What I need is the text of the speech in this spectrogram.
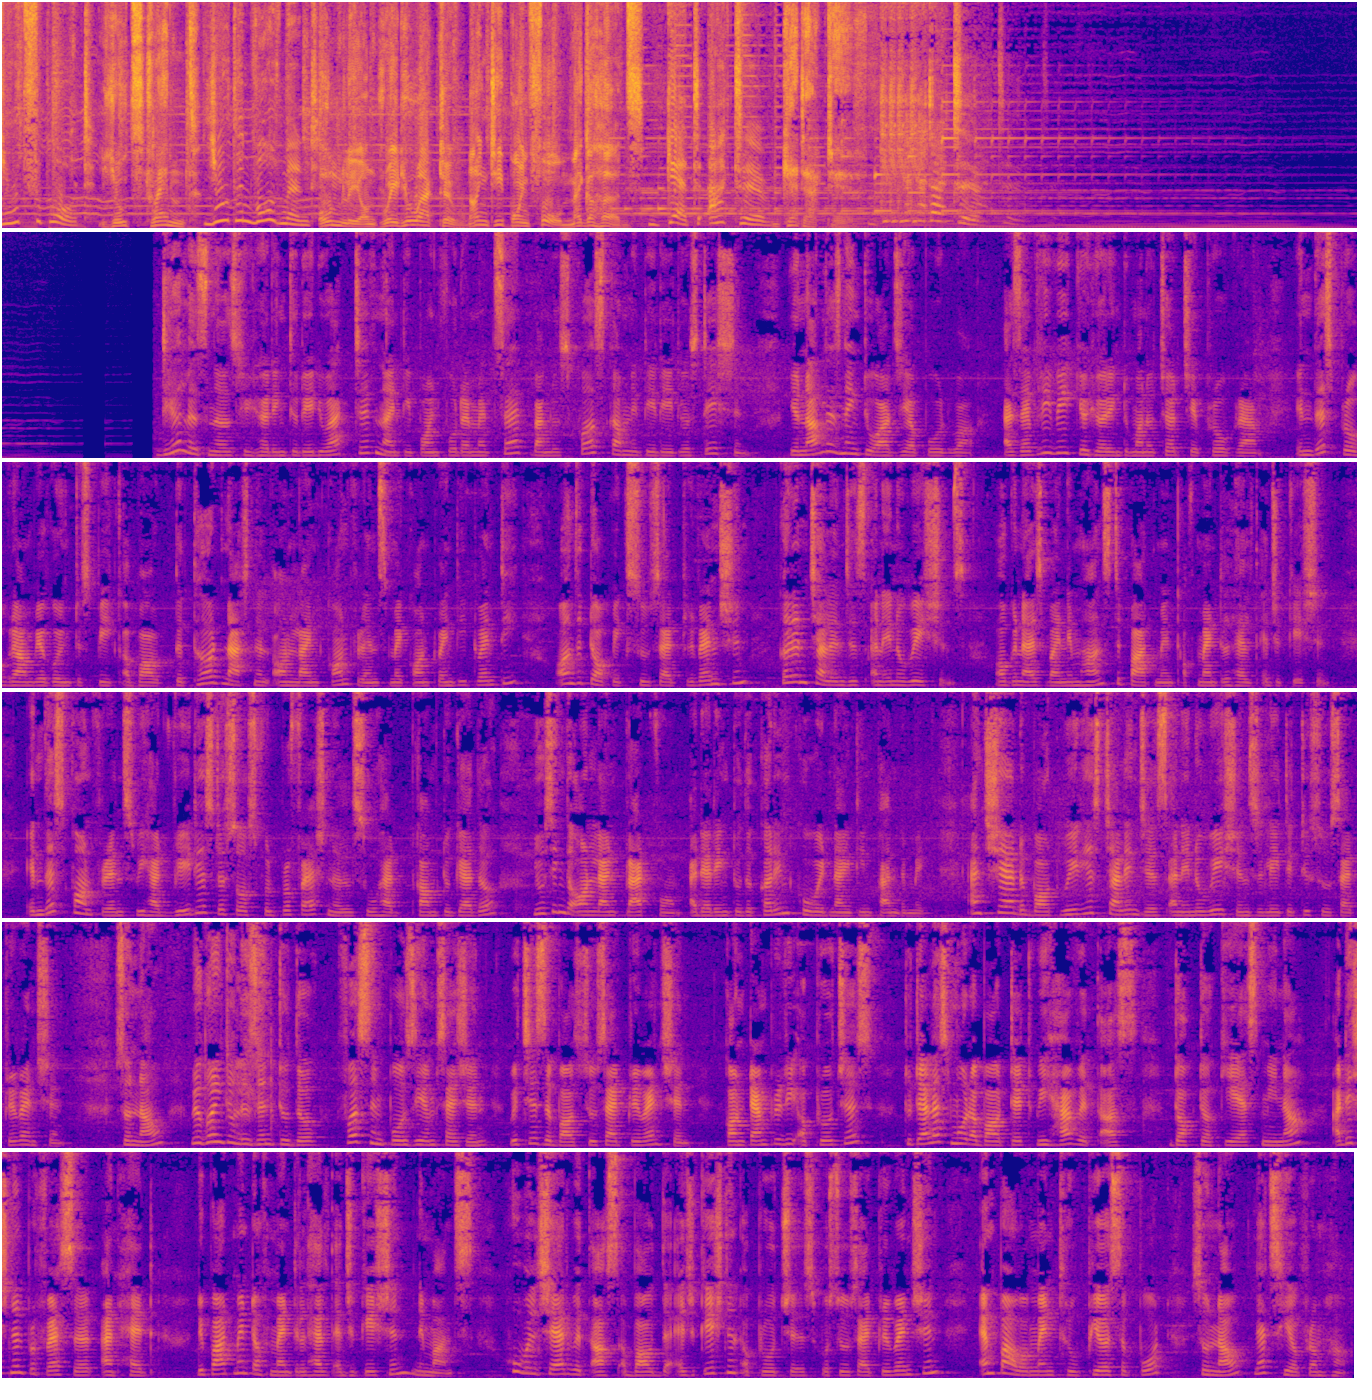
Youth support. Youth strength. Youth involvement. Only on Radioactive 90.4 megahertz. Get active. Get active. Get, get active. Dear listeners, you're hearing to Radioactive 90.4 MHz, Bangalore's first community radio station. You're now listening to RJ Apurva. As every week, you're hearing to Mano Charche program. In this program, we are going to speak about the third National Online Conference, MECON 2020, on the topic suicide prevention, current challenges and innovations, organized by NIMHANS Department of Mental Health Education. In this conference, we had various resourceful professionals who had come together using the online platform adhering to the current COVID 19 pandemic and shared about various challenges and innovations related to suicide prevention. So, now we're going to listen to the first symposium session, which is about suicide prevention, contemporary approaches. To tell us more about it, we have with us Dr. K.S. Meena, additional professor and head Department of Mental Health Education, NIMHANS, who will share with us about the educational approaches for suicide prevention, empowerment through peer support. So now let's hear from her.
